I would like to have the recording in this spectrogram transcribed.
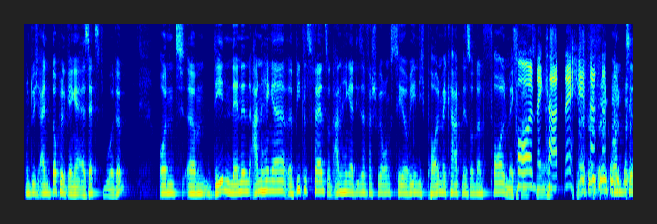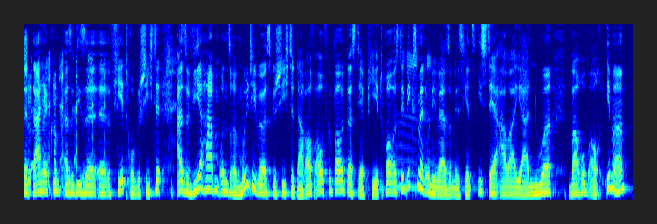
und durch einen Doppelgänger ersetzt wurde. Und ähm, den nennen Anhänger, äh, Beatles-Fans und Anhänger dieser Verschwörungstheorie nicht Paul McCartney, sondern Paul Paul McCartney. McCartney. Und äh, daher kommt also diese äh, Pietro-Geschichte. Also wir haben unsere Multiverse-Geschichte darauf aufgebaut, dass der Pietro aus dem X-Men-Universum ist. Jetzt ist der aber ja nur, warum auch immer,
